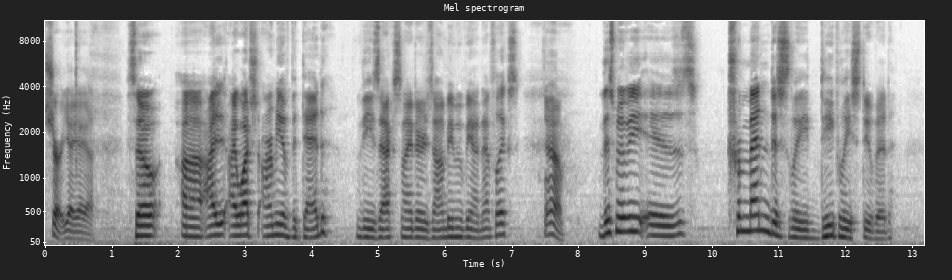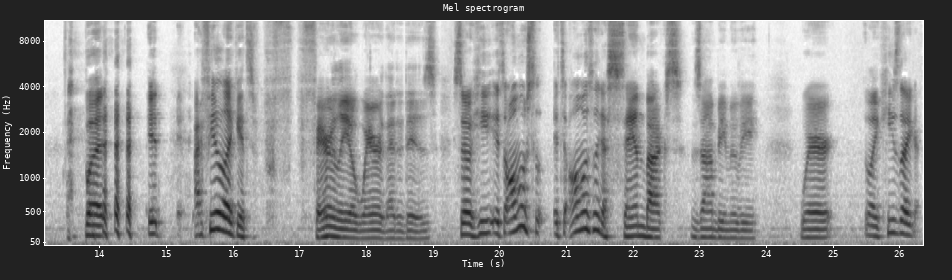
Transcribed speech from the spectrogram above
Sure. Yeah. Yeah. Yeah. So uh, I I watched Army of the Dead, the Zack Snyder zombie movie on Netflix. Yeah. This movie is tremendously deeply stupid, but it I feel like it's fairly aware that it is. So he it's almost it's almost like a sandbox zombie movie where like he's like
